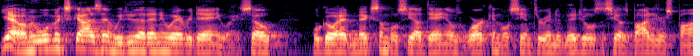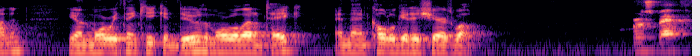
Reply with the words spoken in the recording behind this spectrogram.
Yeah, I mean we'll mix guys in. We do that anyway every day anyway. So we'll go ahead and mix them. We'll see how Daniel's working. We'll see him through individuals and see how his body's responding. You know, the more we think he can do, the more we'll let him take, and then Colt will get his share as well. Bruce Beck.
